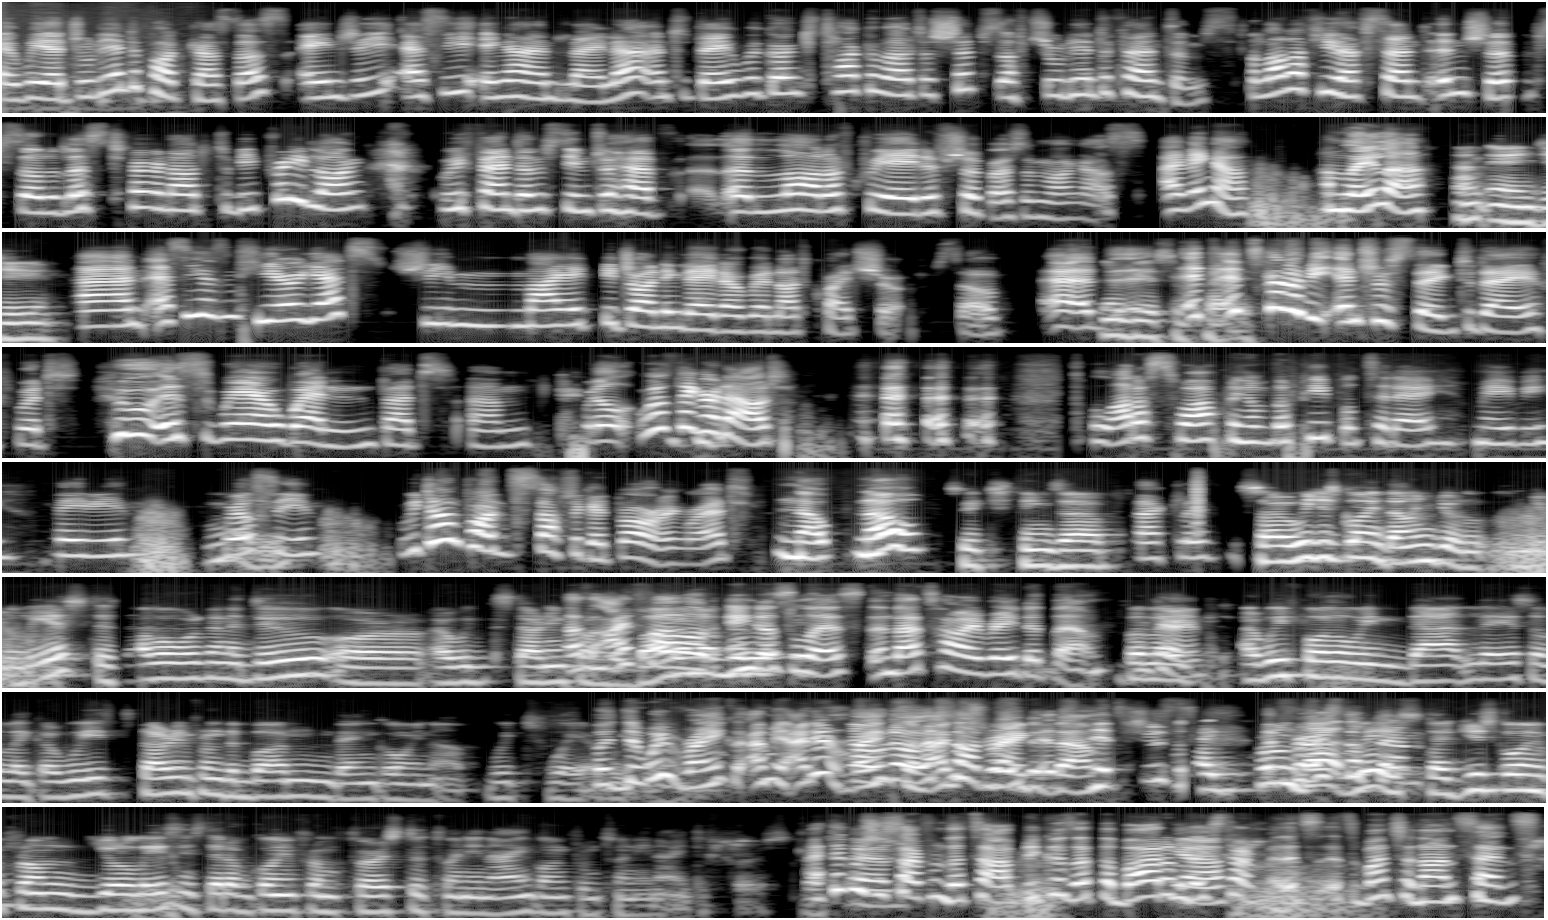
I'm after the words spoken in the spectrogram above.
Hi, we are Julie and the Podcasters, Angie, Essie, Inga, and Laila, and today we're going to talk about the ships of Julie and the Phantoms. A lot of you have sent in ships, so the list turned out to be pretty long. We Phantoms seem to have a lot of creative shippers among us. I'm Inga. I'm Laila. I'm Angie. And Essie isn't here yet. She might be joining later. We're not quite sure. So uh, Gonna it, it's going to be interesting today with who is where when, but um, we'll we'll figure it out. a lot of swapping of the people today, maybe. Maybe we'll see. We don't want stuff to get boring, right? Nope, no. Switch things up. Exactly. So are we just going down your your list? Is that what we're gonna do, or are we starting from As the I bottom followed of Inga's list? list, and that's how I rated them. But Okay. like, are we following that list, or like, are we starting from the bottom and then going up? Which way? Are But did we rank? I mean, I didn't No, rank no, them. it's I not just ranked. rated It's, them. it's just Like from first that list, them- like just going from your list instead of going from first to twenty nine, going from twenty nine to first. I think we should Um, start from the top because at the bottom yeah. they start. It's it's a bunch of nonsense.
